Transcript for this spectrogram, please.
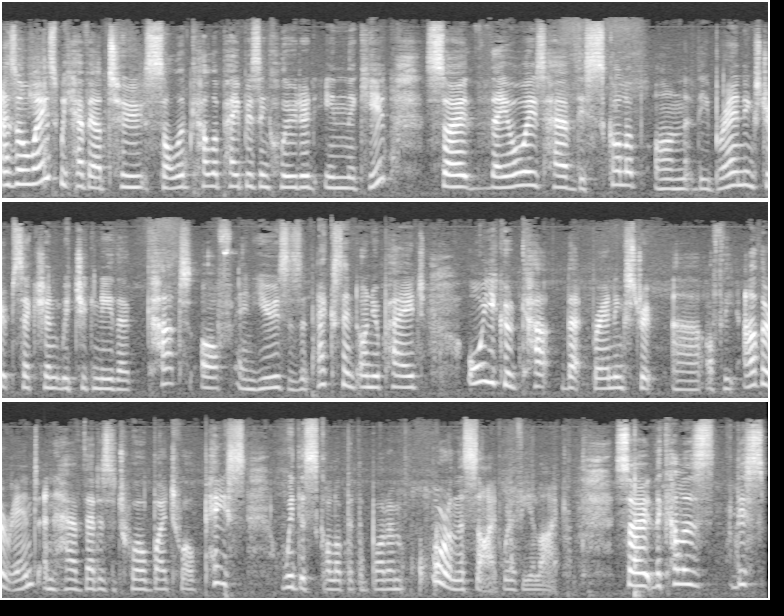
As always we have our two solid colour papers included in the kit. So they always have this scallop on the branding strip section which you can either cut off and use as an accent on your page or you could cut that branding strip uh, off the other end and have that as a 12 by 12 piece with the scallop at the bottom or on the side, whatever you like. So the colours, this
